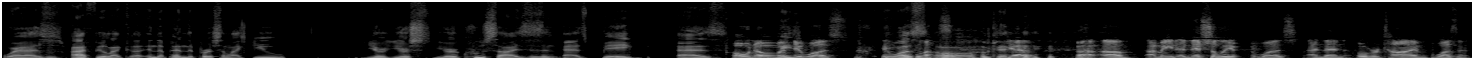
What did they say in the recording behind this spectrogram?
Whereas mm-hmm. I feel like an independent person like you, your your your crew size isn't as big as oh no major... it was it was, it was. oh okay. Yeah. Uh, um, i mean initially it was and then over time wasn't.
